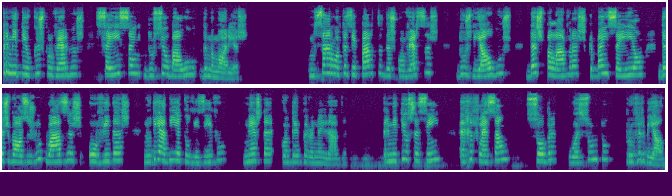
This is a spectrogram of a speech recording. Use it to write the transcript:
permitiu que os provérbios saíssem do seu baú de memórias. Começaram a fazer parte das conversas, dos diálogos, das palavras que bem saíam das vozes loquazes ouvidas no dia a dia televisivo nesta contemporaneidade. Permitiu-se assim a reflexão sobre o assunto proverbial.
